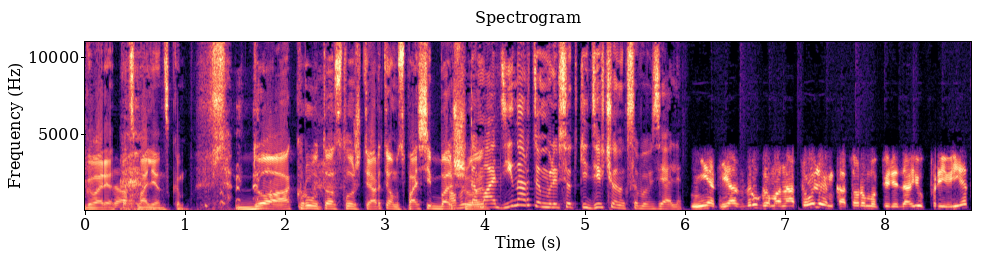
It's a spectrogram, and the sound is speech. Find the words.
говорят Да. под Смоленском. Да, круто. Слушайте, Артем, спасибо А вы большое. там один, Артем, или все-таки девчонок с собой взяли? Нет, я с другом Анатолием, которому передаю привет.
